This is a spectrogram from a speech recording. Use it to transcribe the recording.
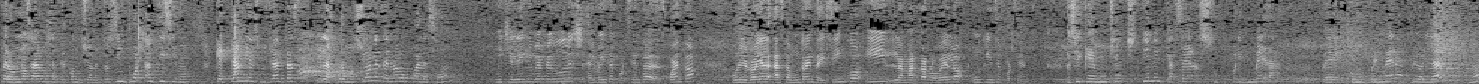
pero no sabemos en qué condiciones. Entonces es importantísimo que cambien sus llantas y las promociones de nuevo, ¿cuáles son? Michelin y Beppe Goodrich el 20% de descuento, Uniroyal hasta un 35% y la marca Robelo un 15%. Así que muchachos tienen que hacer su primera, eh, como primera prioridad, ¿no?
